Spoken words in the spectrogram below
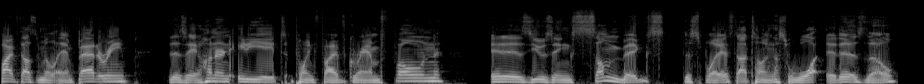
5000 milliamp battery. It is a 188.5 gram phone. It is using some big display. It's not telling us what it is though.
